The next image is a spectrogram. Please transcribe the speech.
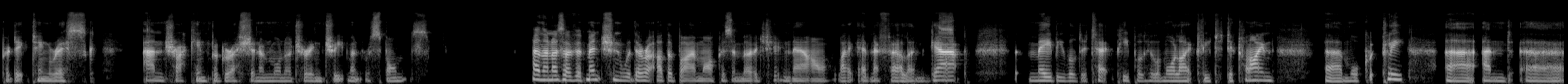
predicting risk, and tracking progression and monitoring treatment response. And then, as I've mentioned, there are other biomarkers emerging now, like NFL and GFAP, that maybe will detect people who are more likely to decline uh, more quickly. Uh, and uh,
